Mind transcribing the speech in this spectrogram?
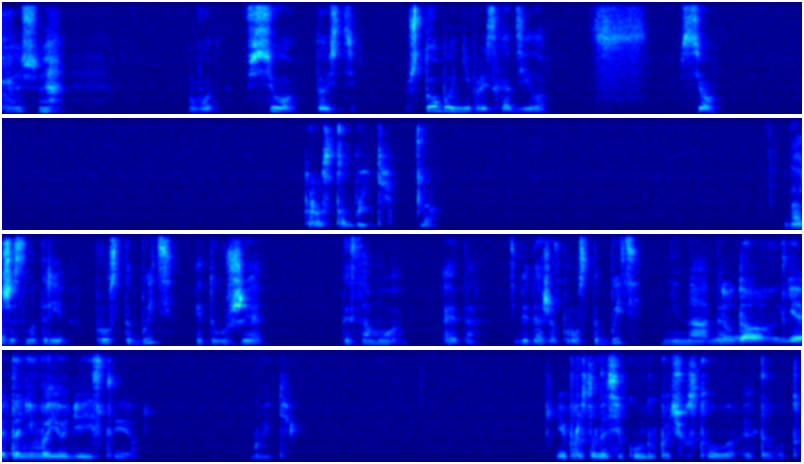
Понимаешь? Вот, все. То есть, что бы ни происходило, все. Просто быть, да. Даже смотри, просто быть это уже ты само это Тебе даже просто быть не надо. Ну да, я, это не мое действие. Быть. Я просто на секунду почувствовала это вот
